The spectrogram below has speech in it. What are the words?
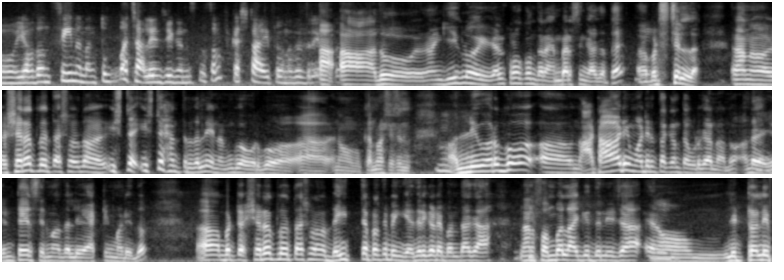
ಒಂದು ಯಾವ್ದೊಂದು ಸೀನ್ ನಂಗೆ ತುಂಬಾ ಚಾಲೆಂಜಿಂಗ್ ಅನಿಸ್ತು. ಸ್ವಲ್ಪ ಕಷ್ಟ ಆಯ್ತು ಅನ್ನೋದ್ರೆ ಅದು ನಂಗೆ ಈಗಲೂ ಹೇಳ್ಕೊಳಕೊಂತಾರ ಎಂಬಾರಸಿಂಗ್ ಆಗುತ್ತೆ. ಬಟ್ ಸ್ಟಿಲ್ ನಾನು ಶರತ್ ಲಲಿತಾಶ್ ಇಷ್ಟ ಇಷ್ಟ ಇಷ್ಟೇ ಹಂತದಲ್ಲಿ ನನಗೂ ಅವ್ರಿಗೂ ಏನೋ ಕನ್ವರ್ಸೇಷನ್ ಅಲ್ಲಿವರೆಗೂ ಆಟ ಆಡಿ ಮಾಡಿರ್ತಕ್ಕಂಥ ಹುಡುಗ ನಾನು. ಅಂದ್ರೆ ಎಂಟೈರ್ ಸಿನಿಮಾದಲ್ಲಿ ಆಕ್ಟಿಂಗ್ ಮಾಡಿದ್ದು. ಬಟ್ ಶರತ್ ಲೋತಾಶ್ವರ ಅವರ ದೈತ್ಯ ಪ್ರತಿಭೆ ಹಿಂಗೆ ಎದುರುಗಡೆ ಬಂದಾಗ ನಾನು ಫಂಬಲ್ ಆಗಿದ್ದು ನಿಜ ಲಿಟ್ರಲಿ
